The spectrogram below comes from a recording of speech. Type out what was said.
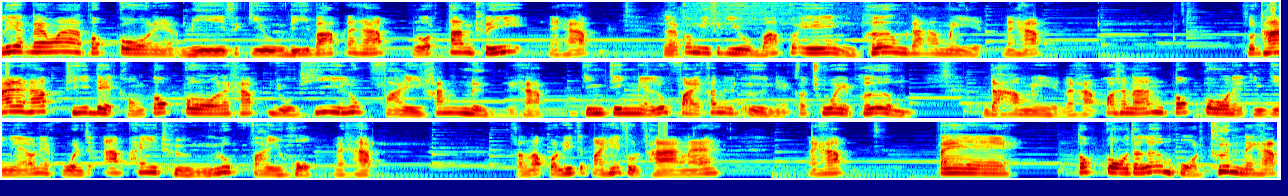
เรียกได้ว่าท็อกโกเนี่ยมีสกิลดีบัฟนะครับ ลดต้านครินะครับ แล้วก็มีสกิลบัฟตัวเองเพิ่มดาเมจนะครับ สุดท้ายนะครับทีเด็ดของโต๊กโกนะครับอยู่ที่ลูกไฟขั้นหนึ่งนะครับ จริงๆเนี่ยลูกไฟขั้นอื่นๆเนี่ยก็ช่วยเพิ่ม ดาเมจนะครับ เพราะฉะนั้นโต๊กโกเนี่ยจริง ๆ แล้วเนี่ยควรจะอัพให้ถึงลูกไฟ 6 นะครับสำหรับคนที่จะไปให้สุดทางนะนะครับ แต่โต๊กโกจะเริ่มโหดขึ้นนะครับ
